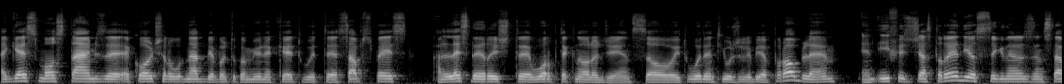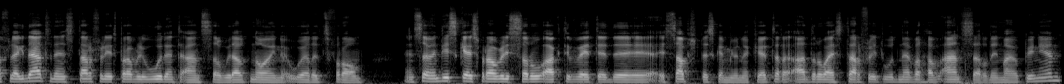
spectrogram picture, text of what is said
I guess most times uh, a culture would not be able to communicate with uh, subspace unless they reached uh, warp technology and so it wouldn't usually be a problem and if it's just radio signals and stuff like that then starfleet probably wouldn't answer without knowing where it's from. And so in this case probably saru activated a, a subspace communicator. Otherwise starfleet would never have answered in my opinion.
